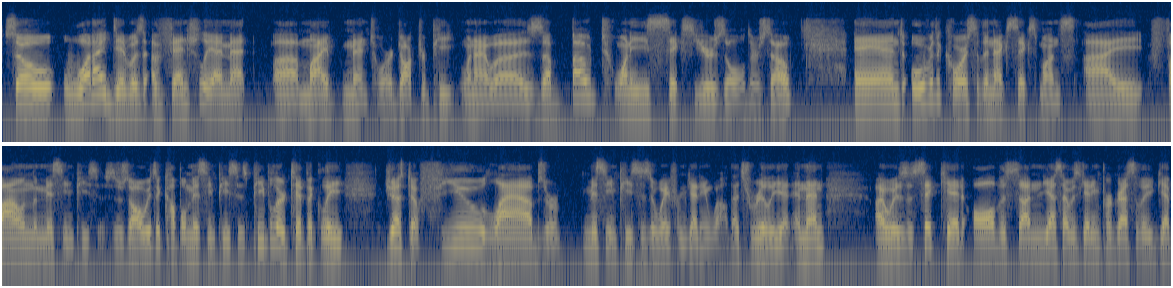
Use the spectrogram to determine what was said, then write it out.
So what I did was eventually I met uh, my mentor, Dr. Pete, when I was about 26 years old or so. And over the course of the next six months, I found the missing pieces. There's always a couple missing pieces. People are typically just a few labs or missing pieces away from getting well. That's really it. And then I was a sick kid all of a sudden. Yes, I was getting progressively get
